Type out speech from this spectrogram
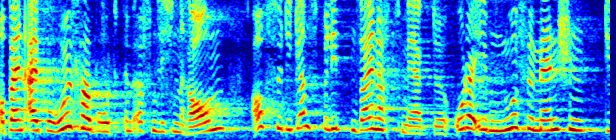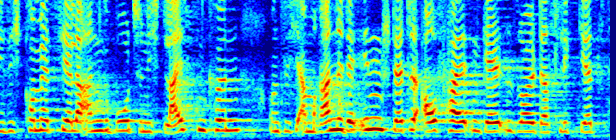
Ob ein Alkoholverbot im öffentlichen Raum auch für die ganz beliebten Weihnachtsmärkte oder eben nur für Menschen, die sich kommerzielle Angebote nicht leisten können und sich am Rande der Innenstädte aufhalten, gelten soll, das liegt jetzt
